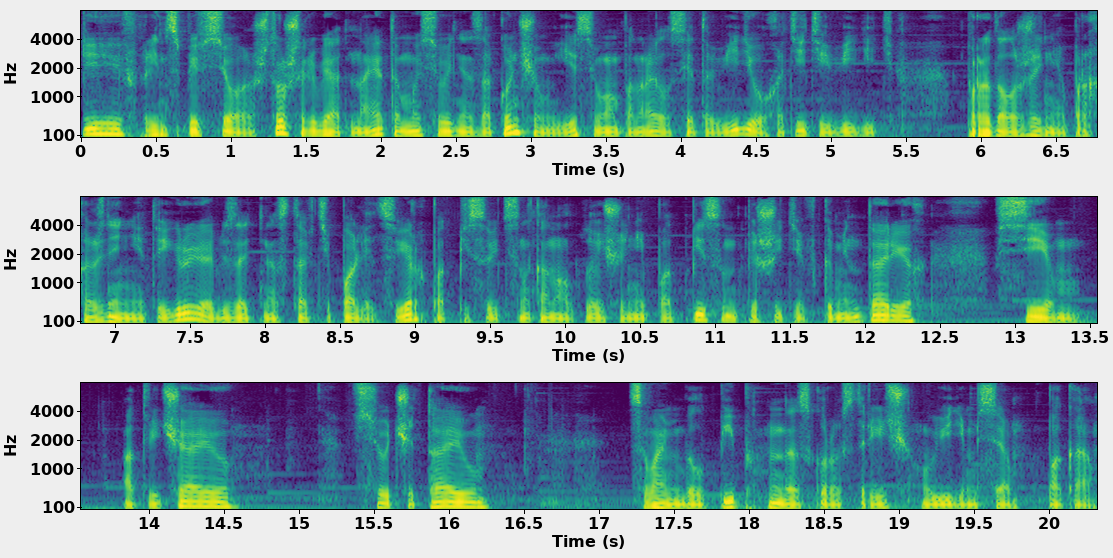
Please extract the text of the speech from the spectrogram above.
И, в принципе, все. Что ж, ребят, на этом мы сегодня закончим. Если вам понравилось это видео, хотите видеть продолжение прохождения этой игры, обязательно ставьте палец вверх, подписывайтесь на канал, кто еще не подписан, пишите в комментариях. Всем отвечаю, все читаю. С вами был Пип, до скорых встреч, увидимся, пока.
